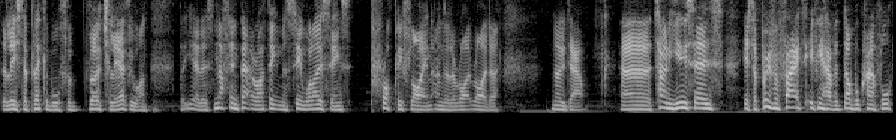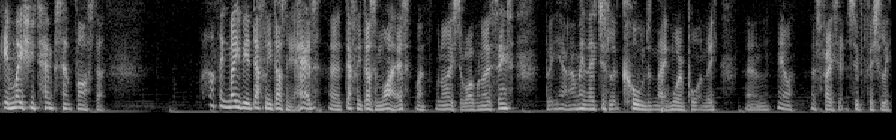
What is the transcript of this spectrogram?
the least applicable for virtually everyone. But yeah, there's nothing better, I think, than seeing one of those things properly flying under the right rider. No doubt. Uh, Tony Yu says, it's a proven fact if you have a double crown fork, it makes you 10% faster. I think maybe it definitely does in your head. Uh, definitely does in my head when, when I used to ride one of those things. But yeah, I mean, they just look cool, don't they? More importantly, um, you know, let's face it, superficially.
